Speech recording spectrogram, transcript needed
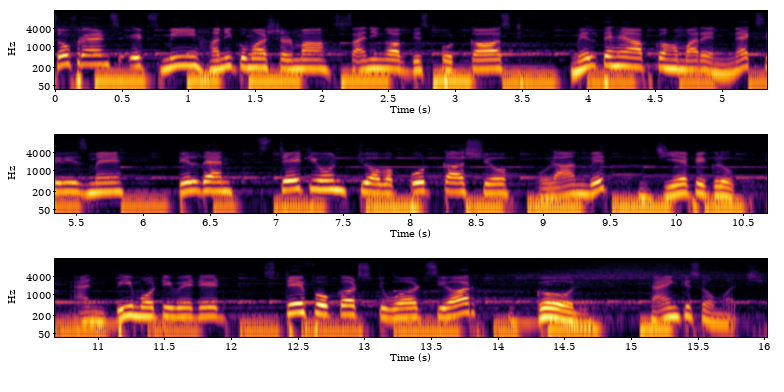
so friends it's me Honey Kumar Sharma signing off this podcast मिलते हैं आपको हमारे नेक्स्ट सीरीज़ में। Till then stay tuned to our podcast show Udaan with GFE group and be motivated. Stay focused towards your goal. Thank you so much.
